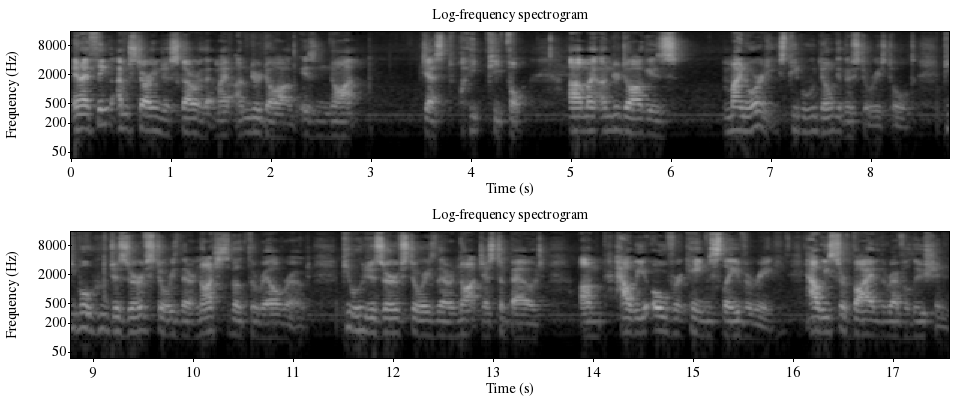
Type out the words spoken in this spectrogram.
and I think I'm starting to discover that my underdog is not just white people. Uh, my underdog is minorities, people who don't get their stories told, people who deserve stories that are not just about the railroad, people who deserve stories that are not just about um, how we overcame slavery, how we survived the revolution,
